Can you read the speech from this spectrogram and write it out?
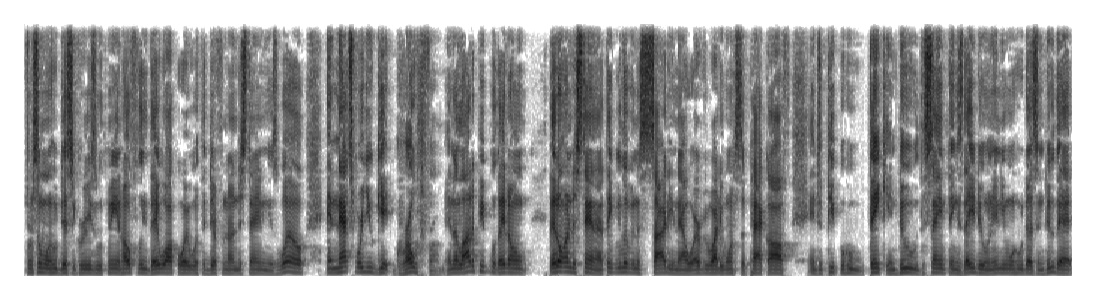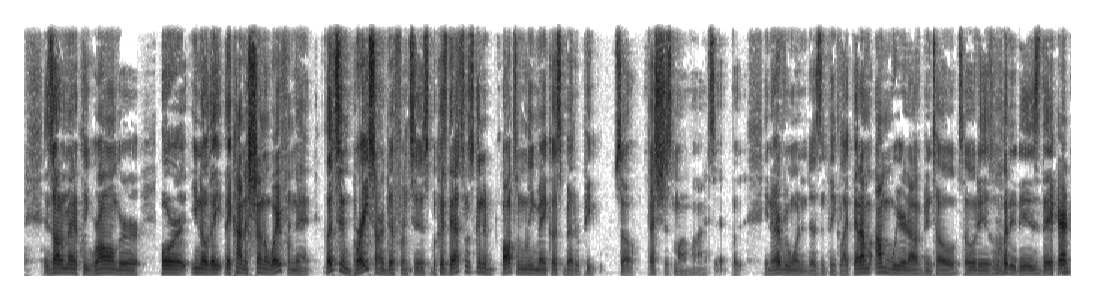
from someone who disagrees with me and hopefully they walk away with a different understanding as well. And that's where you get growth from. And a lot of people, they don't, they don't understand. I think we live in a society now where everybody wants to pack off into people who think and do the same things they do. And anyone who doesn't do that is automatically wrong or, or, you know, they, they kind of shun away from that. Let's embrace our differences because that's what's going to ultimately make us better people. So that's just my mindset. But, you know, everyone who doesn't think like that. I'm, I'm weird. I've been told. So it is what it is there.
